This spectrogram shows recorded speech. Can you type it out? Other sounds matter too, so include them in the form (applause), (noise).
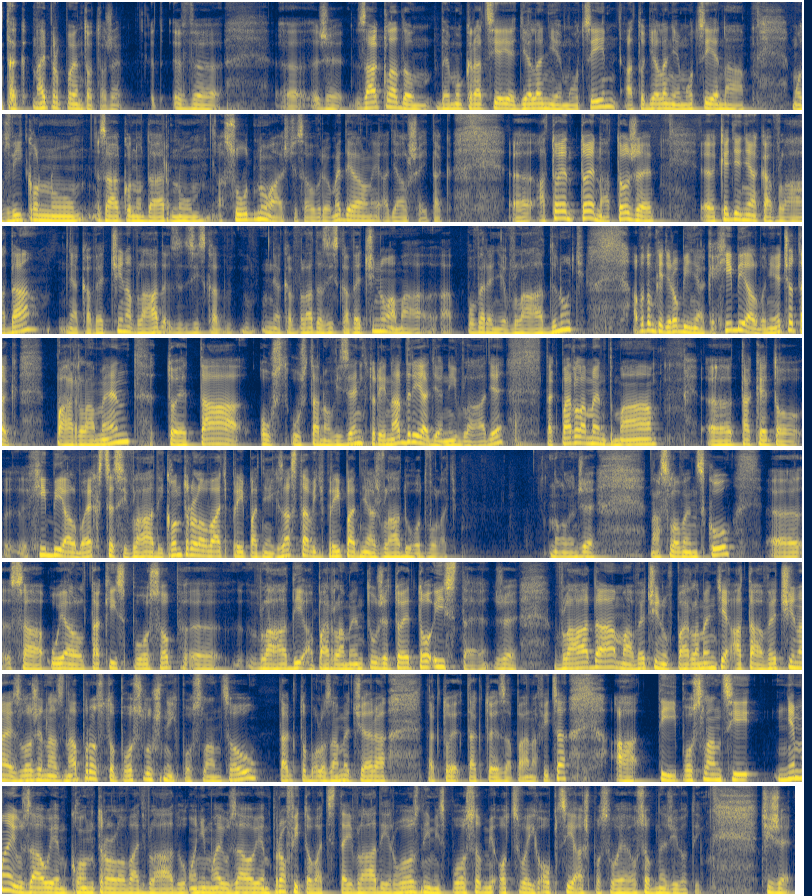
Tak najprv poviem toto, že v, e, že základom demokracie je delenie moci a to delenie moci je na moc výkonnú, zákonodárnu a súdnu a ešte sa hovorí o mediálnej a ďalšej. Tak, e, a to je, to je na to, že keď je nejaká vláda, nejaká väčšina, vláda získa, nejaká vláda získa väčšinu a má poverenie vládnuť a potom keď robí nejaké chyby alebo niečo, tak parlament, to je tá ustanovizeň, ktorý je nadriadený vláde, tak parlament má e, takéto chyby alebo excesy vlády kontrolovať, prípadne ich zastaviť, prípadne až vládu odvolať. No lenže na Slovensku e, sa ujal taký spôsob e, vlády a parlamentu, že to je to isté, že vláda má väčšinu v parlamente a tá väčšina je zložená z naprosto poslušných poslancov, tak to bolo za Mečiara, tak to je, tak to je za pána Fica. A tí poslanci nemajú záujem kontrolovať vládu, oni majú záujem profitovať z tej vlády rôznymi spôsobmi od svojich obcí až po svoje osobné životy. Čiže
